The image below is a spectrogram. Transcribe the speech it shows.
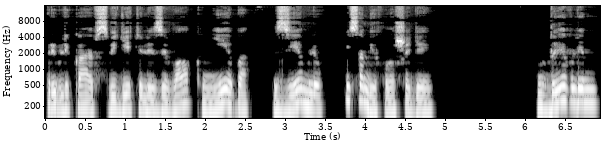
привлекая в свидетели зевак, небо, землю и самих лошадей. Девлин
